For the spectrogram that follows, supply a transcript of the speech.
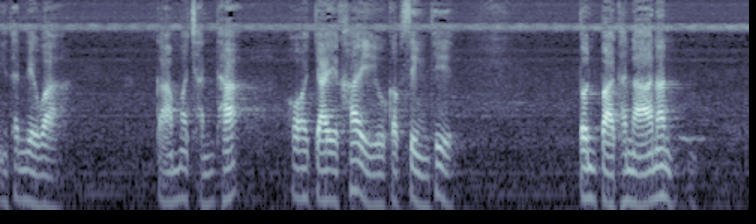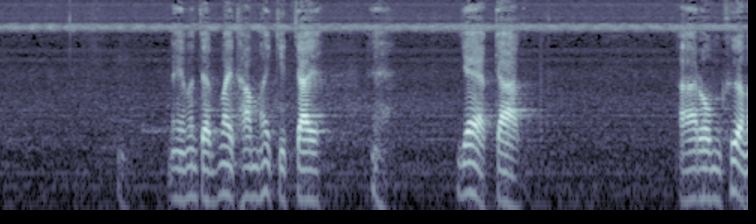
นี่ท่านเรียกว่า กามฉันทะ พอใจไข่อยู่กับสิ่งที่ตนปรารถนานั้น นี่มันจะไม่ทำให้จิตใจ แยกจากอารมณ์เครื่อง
